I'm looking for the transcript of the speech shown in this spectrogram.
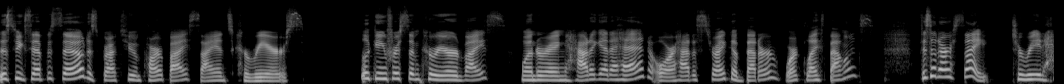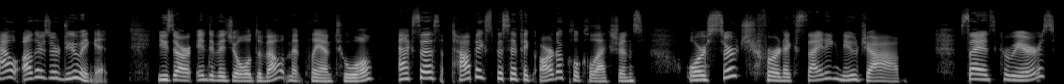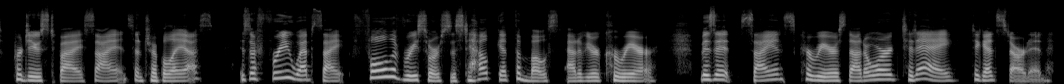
This week's episode is brought to you in part by Science Careers. Looking for some career advice? Wondering how to get ahead or how to strike a better work life balance? Visit our site to read how others are doing it. Use our individual development plan tool, access topic specific article collections, or search for an exciting new job. Science Careers, produced by Science and AAAS, is a free website full of resources to help get the most out of your career. Visit sciencecareers.org today to get started.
